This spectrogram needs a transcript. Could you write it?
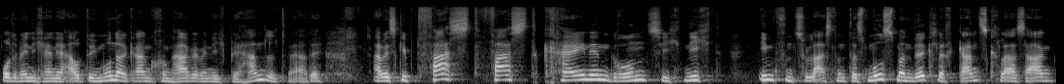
oder wenn ich eine Autoimmunerkrankung habe, wenn ich behandelt werde. Aber es gibt fast, fast keinen Grund, sich nicht impfen zu lassen. Und das muss man wirklich ganz klar sagen.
